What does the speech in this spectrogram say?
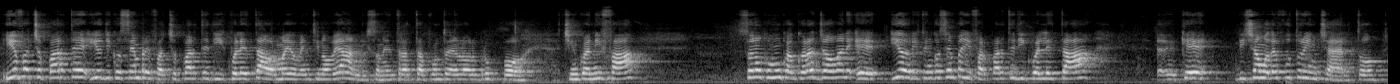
io faccio parte, io dico sempre che faccio parte di quell'età, ormai ho 29 anni, sono entrata appunto nel loro gruppo 5 anni fa, sono comunque ancora giovane e io ritengo sempre di far parte di quell'età eh, che diciamo del futuro incerto,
